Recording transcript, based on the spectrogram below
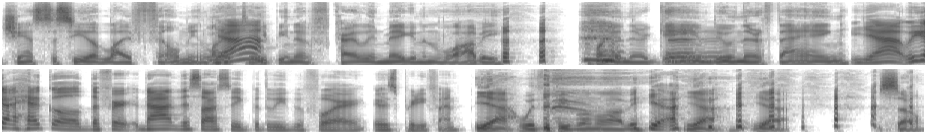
chance to see a live filming, live Yeah. taping of Kylie and Megan in the lobby playing their game, doing their thing. Yeah, we got heckled the first, not this last week, but the week before. It was pretty fun. Yeah, with the people in the lobby. Yeah. yeah, yeah. So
